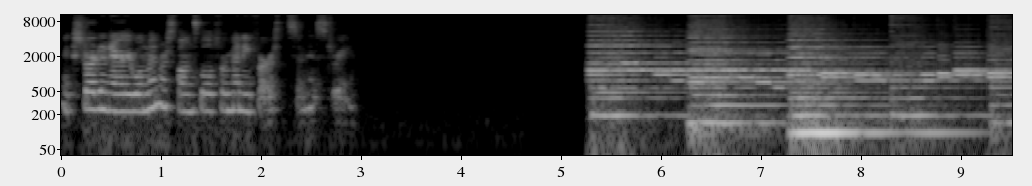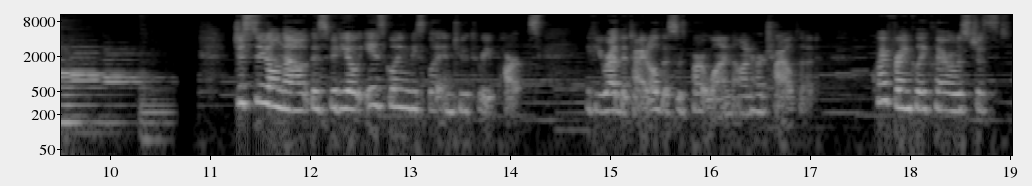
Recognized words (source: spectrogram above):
an extraordinary woman responsible for many firsts in history. Just so y'all know, this video is going to be split into three parts. If you read the title, this is part one on her childhood. Quite frankly, Clara was just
